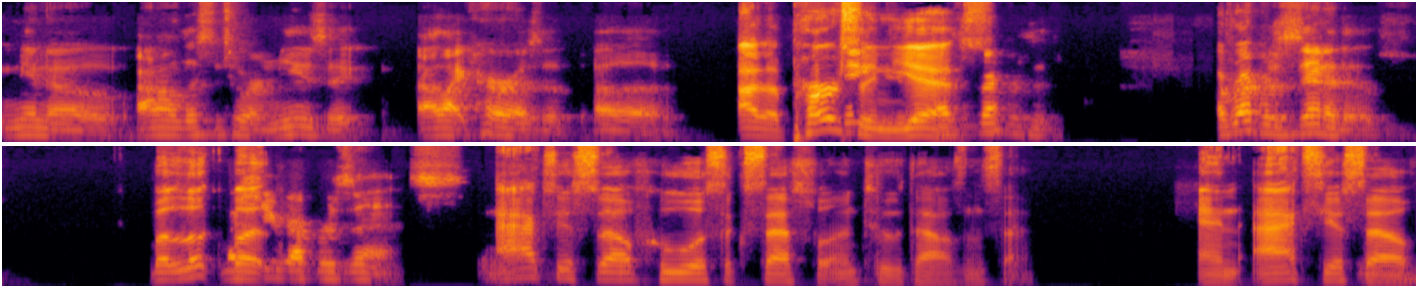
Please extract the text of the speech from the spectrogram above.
you know, I don't listen to her music. I like her as a uh As a person, figure, yes. a, represent- a representative. But look, What but she represents. ask yourself who was successful in 2007 and ask yourself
